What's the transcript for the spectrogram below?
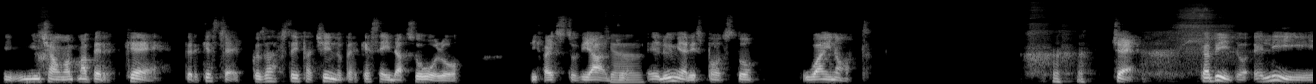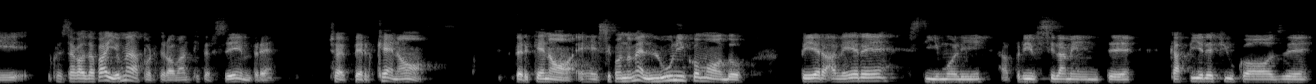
diciamo, ma, ma perché? Perché cioè, cosa stai facendo? Perché sei da solo? Ti fai sto viaggio? Chiaro. E lui mi ha risposto, why not? cioè, capito? E lì questa cosa qua io me la porterò avanti per sempre. Cioè, perché no? Perché no? E secondo me l'unico modo per avere stimoli, aprirsi la mente, capire più cose,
